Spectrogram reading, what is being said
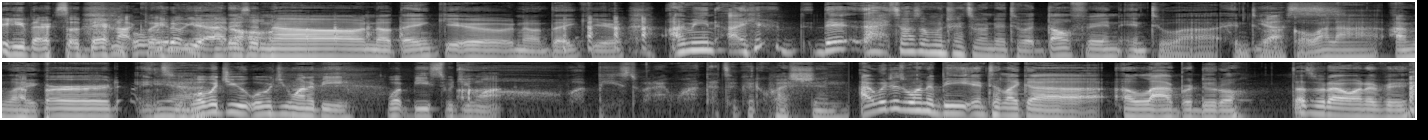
either. So they're not claiming it yeah, at they all. said no, no, thank you, no, thank you. I mean, I hear there. I saw someone transformed into a dolphin, into a into Yes. a koala. I'm like a bird. Into, Yeah. What would you What would you want to be? What beast would you want? Oh, what beast would I want? That's a good question. I would just want to be into like a a labradoodle. That's what I want to be.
